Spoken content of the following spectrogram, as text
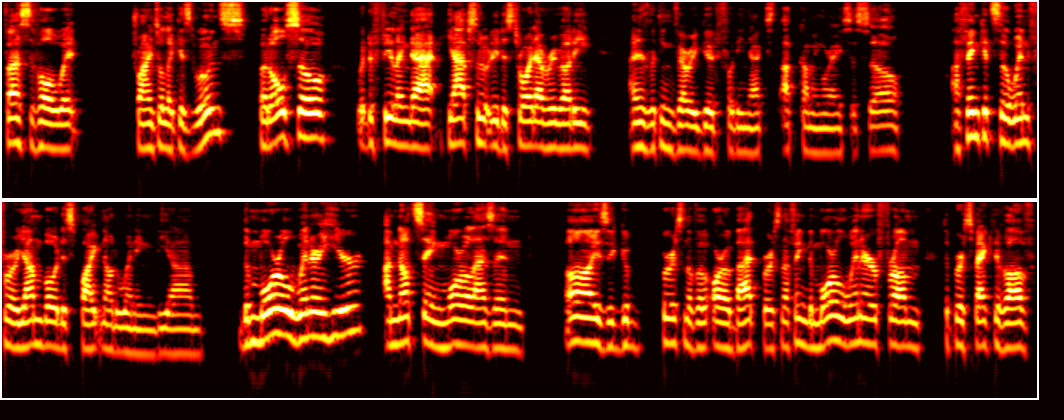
first of all with trying to lick his wounds, but also with the feeling that he absolutely destroyed everybody and is looking very good for the next upcoming races. So I think it's a win for Jumbo despite not winning. The um the moral winner here, I'm not saying moral as in oh he's a good person a, or a bad person. I think the moral winner from the perspective of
